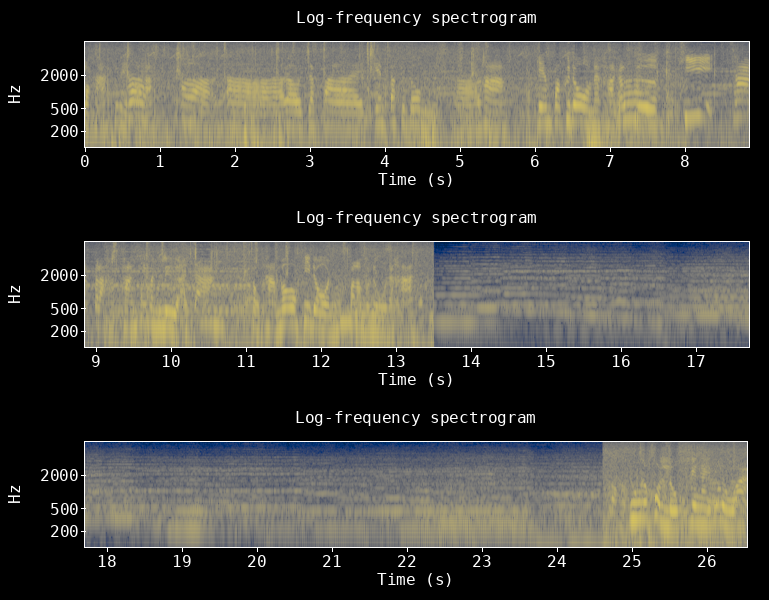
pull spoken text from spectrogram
ต่อคะที่ไหนต่อคะค่ะอ่าเราจะไปเกมปักดมนะคะค่ะ เกมปักกุโดมนะคะก็คือที่ซากปรักหักพังที่มันเหลือจากสงครามโลกที่โดนปรมาณูนะคะดูแล้วขนลุกยังไงไม่รู้อะ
